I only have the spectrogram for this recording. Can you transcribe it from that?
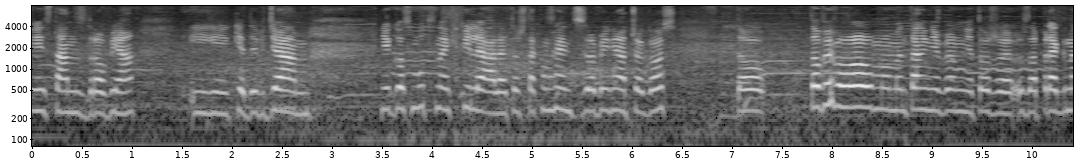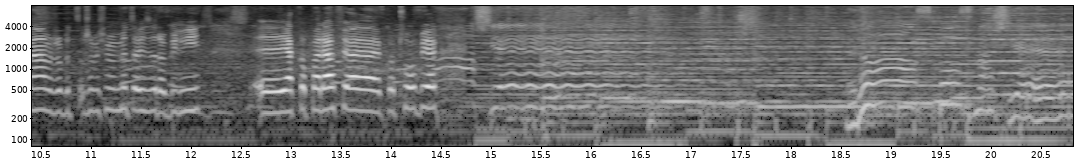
jej stan zdrowia i kiedy widziałam jego smutne chwile, ale też taką chęć zrobienia czegoś, to, to wywołało momentalnie we mnie to, że zapragnęłam, żeby, żebyśmy my coś zrobili e, jako parafia, jako człowiek. Rozpoznasz je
